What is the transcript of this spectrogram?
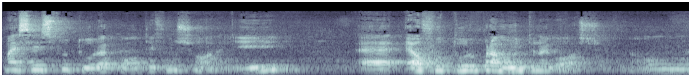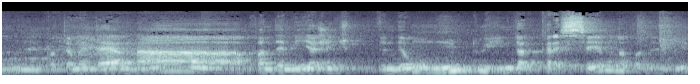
mas se estrutura, conta e funciona. E é, é o futuro para muito negócio. Então, para ter uma ideia, na pandemia a gente vendeu muito e ainda crescemos na pandemia.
